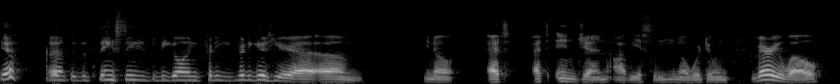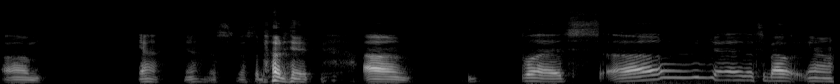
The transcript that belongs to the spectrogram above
yeah, uh, the, things seem to be going pretty pretty good here. Uh, um, you know, at at InGen, obviously, you know, we're doing very well. Um, yeah, yeah, that's that's about it. Um, but uh, yeah, that's about know.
